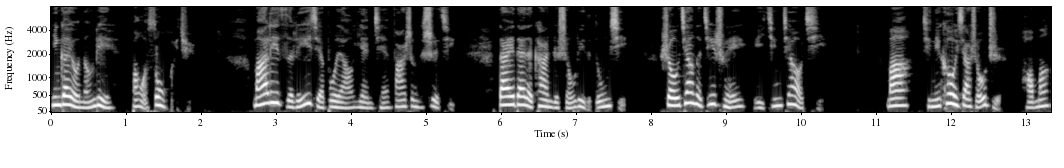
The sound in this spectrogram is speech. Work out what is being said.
应该有能力把我送回去。麻里子理解不了眼前发生的事情，呆呆地看着手里的东西。手枪的击锤已经叫起。妈，请您扣一下手指，好吗？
